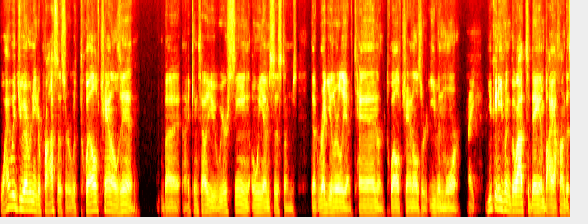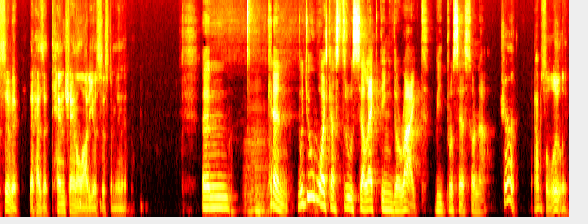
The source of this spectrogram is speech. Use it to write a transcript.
why would you ever need a processor with 12 channels in? But I can tell you, we're seeing OEM systems that regularly have 10 or 12 channels or even more. Right. You can even go out today and buy a Honda Civic that has a 10 channel audio system in it. And Ken, would you walk us through selecting the right bit processor now? Sure, absolutely.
